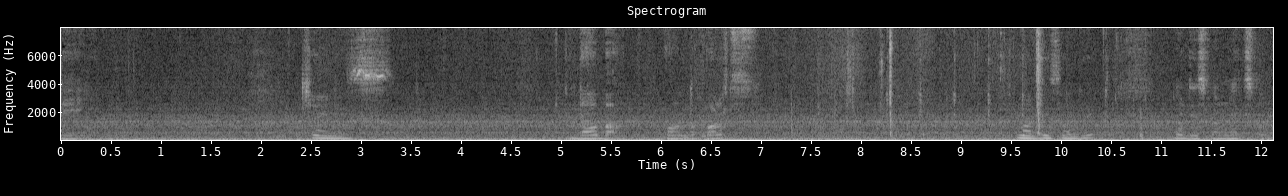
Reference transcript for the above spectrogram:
Day. Chinese. Daba on the falls. Not this one, right? Not this one, next one.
